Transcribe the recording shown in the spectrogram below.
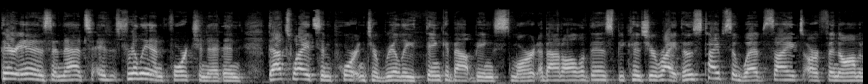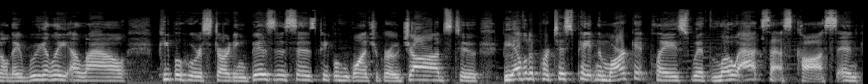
There is, and that's it's really unfortunate, and that's why it's important to really think about being smart about all of this. Because you're right, those types of websites are phenomenal. They really allow people who are starting businesses, people who want to grow jobs, to be able to participate in the marketplace with low access costs. And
